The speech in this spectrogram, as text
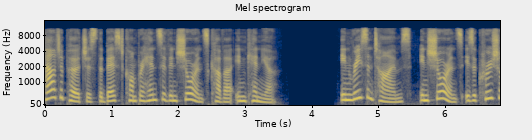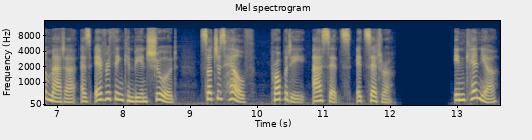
How to purchase the best comprehensive insurance cover in Kenya. In recent times, insurance is a crucial matter as everything can be insured, such as health, property, assets, etc. In Kenya,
